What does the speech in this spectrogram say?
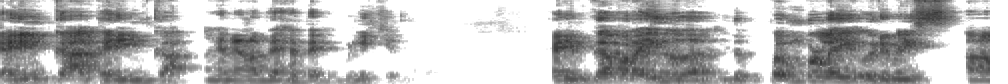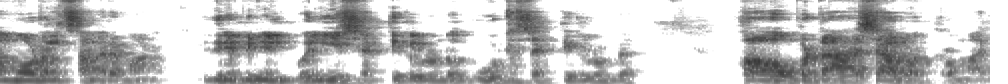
കരീംക കരീംക അങ്ങനെയാണ് അദ്ദേഹത്തെ വിളിക്കുന്നത്. കരീംക പറയുന്നത് ഇത് പെമ്പിളൈ ഒരുമൈസ് മോഡൽ സമരമാണ്. ഇതിന് പിന്നിൽ വലിയ ശക്തികളുണ്ട് ഗൂഢശക്തികളുണ്ട്. പാവപ്പെട്ട ആശാവർക്കർമാർ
